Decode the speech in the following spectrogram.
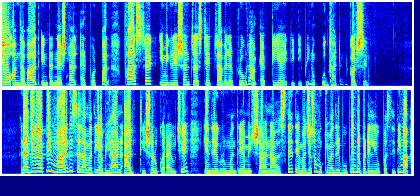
તેઓ અમદાવાદ ઇન્ટરનેશનલ એરપોર્ટ પર fast track immigration trusted traveller programme FTI ટીટીપીનું ઉદઘાટન કરશે. રાજ્યવ્યાપી માર્ગ સલામતી અભિયાન આજથી શરૂ કરાયું છે. કેન્દ્રીય ગૃહમંત્રી અમિત શાહના હસ્તે તેમજ મુખ્યમંત્રી ભૂપેન્દ્ર પટેલની ઉપસ્થિતિમાં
